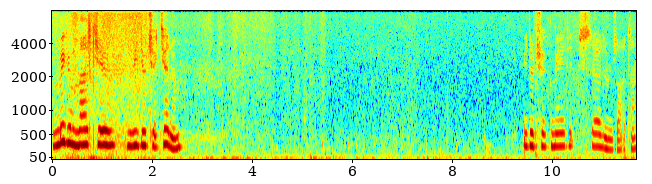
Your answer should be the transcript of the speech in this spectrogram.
Bir gün belki video çekerim. Video çekmeyi de isterdim zaten.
